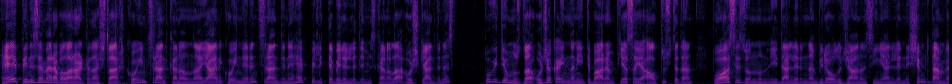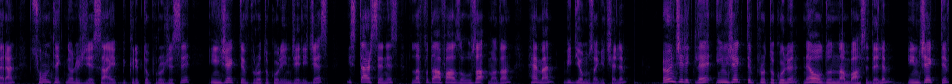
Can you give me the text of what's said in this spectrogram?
Hepinize merhabalar arkadaşlar. Coin Trend kanalına yani coinlerin trendini hep birlikte belirlediğimiz kanala hoş geldiniz. Bu videomuzda Ocak ayından itibaren piyasayı alt üst eden boğa sezonunun liderlerinden biri olacağının sinyallerini şimdiden veren son teknolojiye sahip bir kripto projesi Injective protokolü inceleyeceğiz. İsterseniz lafı daha fazla uzatmadan hemen videomuza geçelim. Öncelikle Injective protokolün ne olduğundan bahsedelim. Injective,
